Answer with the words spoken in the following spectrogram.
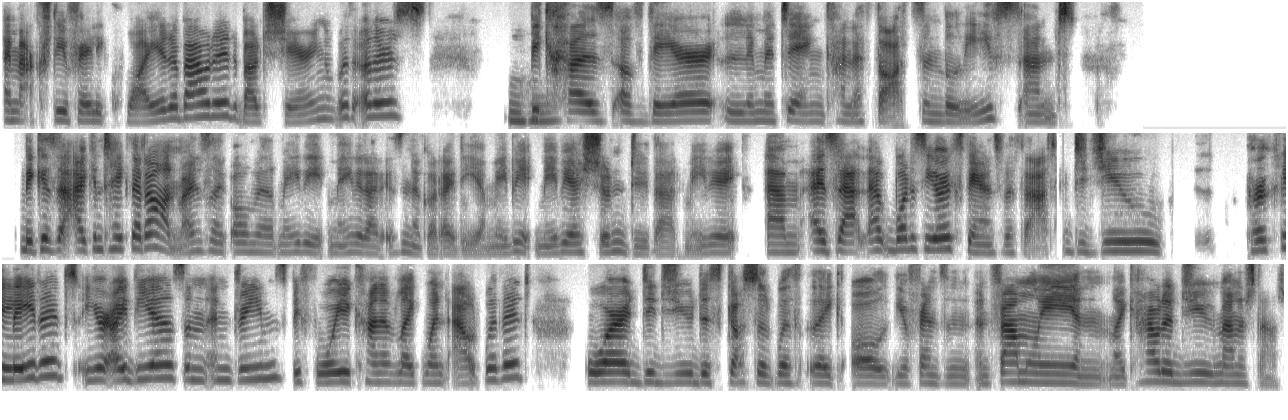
I'm actually fairly quiet about it, about sharing it with others mm-hmm. because of their limiting kind of thoughts and beliefs. And because I can take that on, right? It's like, oh, maybe, maybe that isn't a good idea. Maybe, maybe I shouldn't do that. Maybe, um, is that, uh, what is your experience with that? Did you percolated your ideas and, and dreams before you kind of like went out with it? Or did you discuss it with like all your friends and, and family? And like, how did you manage that?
